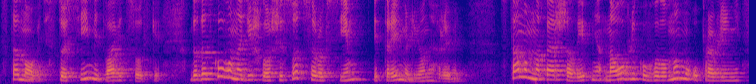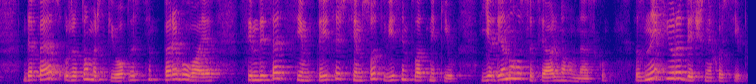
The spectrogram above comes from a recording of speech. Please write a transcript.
становить 107,2%. Додатково надійшло 647,3 мільйони гривень. Станом на 1 липня на обліку в головному управлінні ДПС у Житомирській області перебуває 77 тисяч 708 платників єдиного соціального внеску. З них юридичних осіб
